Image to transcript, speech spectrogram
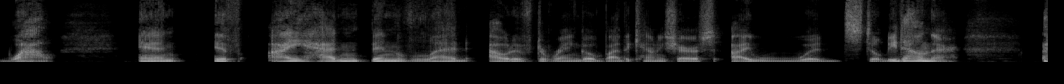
wow. And if I hadn't been led out of Durango by the county sheriffs, I would still be down there.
